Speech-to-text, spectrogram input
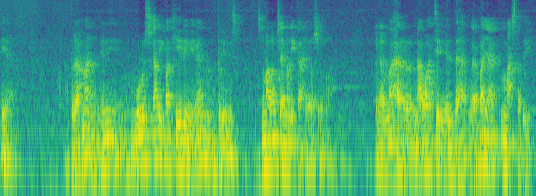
Iya. Abdurrahman ini mulus sekali pagi ini kan klimis semalam saya menikah ya Rasulullah. Dengan mahar nawatin min dahab nggak banyak emas tapi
